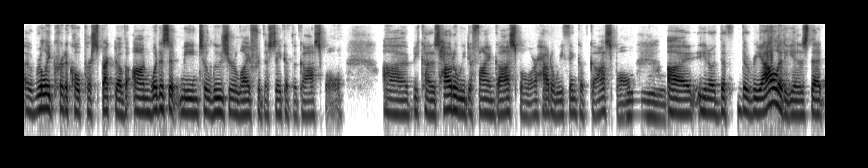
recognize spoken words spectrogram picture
a really critical perspective on what does it mean to lose your life for the sake of the gospel uh, because how do we define gospel or how do we think of gospel? Uh, you know, the the reality is that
